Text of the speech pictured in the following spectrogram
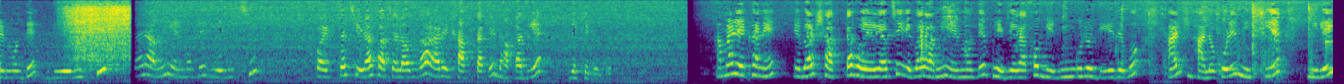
এর মধ্যে দিয়ে দিচ্ছি। এবার আমি এর মধ্যে দিয়ে দিচ্ছি কয়েকটা চেরা, কাঁচা লঙ্কা আর এই শাকটাকে ঢাকা দিয়ে রেখে দেবো। আমার এখানে এবার শাকটা হয়ে গেছে। এবার আমি এর মধ্যে ভেজে রাখা বেগুনগুলো দিয়ে দেব আর ভালো করে মিশিয়ে নিলেই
